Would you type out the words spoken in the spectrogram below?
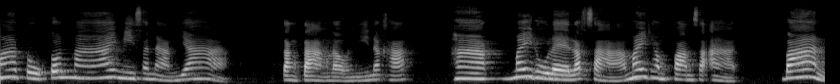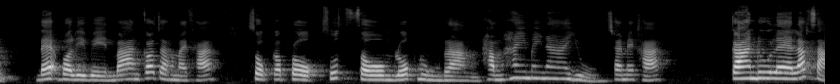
มารถปลูกต้นไม้ มีสนามหญ้าต่างๆ เหล่านี้นะคะ หากไม่ดูแลรักษาไม่ทำความสะอาด บ้านและบริเวณบ้านก็จะทำไมคะสกปรกสุดโทมรกรุงรังทำให้ไม่น่าอยู่ใช่ไหมคะ การดูแลรักษา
